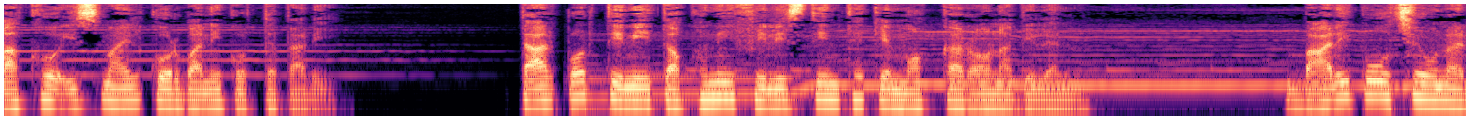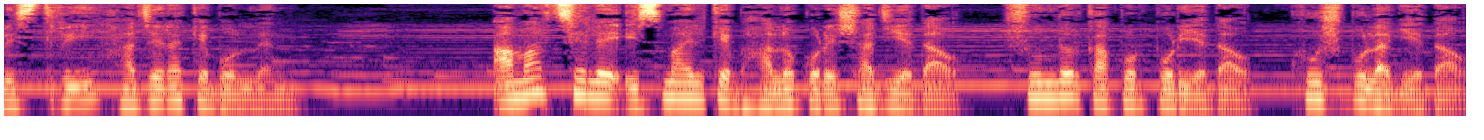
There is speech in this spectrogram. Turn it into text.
লাখো ইসমাইল কোরবানি করতে পারি। তারপর তিনি তখনই ফিলিস্তিন থেকে মক্কা রওনা দিলেন। বাড়ি পৌঁছে ওনার স্ত্রী হাজেরাকে বললেন, আমার ছেলে ইসমাইলকে ভালো করে সাজিয়ে দাও, সুন্দর কাপড় পরিয়ে দাও, খুশবু লাগিয়ে দাও।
